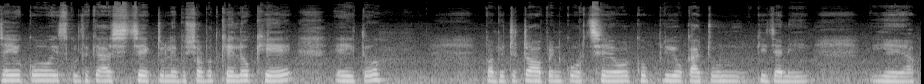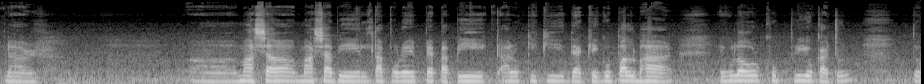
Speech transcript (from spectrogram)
যাই হোক, ও স্কুল থেকে আসছে, একটু লেবু শরবত খেলো, খেয়ে এই তো কম্পিউটারটা ওপেন করছে। ওর খুব প্রিয় কার্টুন কি জানি ইয়ে আপনার মাসা মাসা বেল, তারপরে পেপা পিক আরও কী কী দেখে, গোপাল ভাঁড়, এগুলো ওর খুব প্রিয় কার্টুন তো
